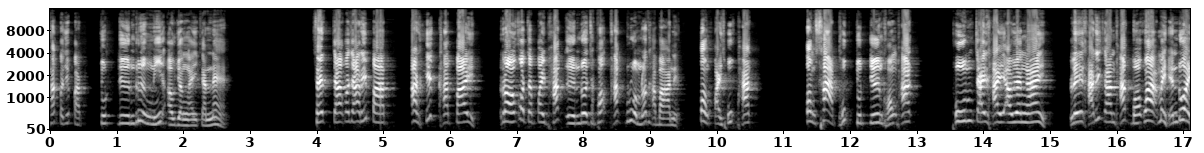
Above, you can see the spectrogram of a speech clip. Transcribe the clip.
พักประชาธิปัตย์จุดยืนเรื่องนี้เอายังไงกันแน่ เสร็จจากประชาธิปัตย์อาทิตย์ถัดไป เราก็จะไปพักอื่น โดยเฉพาะพักร่วมรัฐบาลเนี่ย ต้องไปทุกพัก ต้องทราบทุกจุดยืนของพักภูมิใจไทยเอายังไง เลขาธิการพักบอกว่าไม่เห็นด้วย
